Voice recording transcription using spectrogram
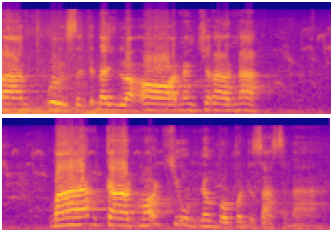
បានធ្វើសេចក្តីល្អនឹងច្រើនណាស់បានកើតមកជួបនឹងពុទ្ធសាសនា thank you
